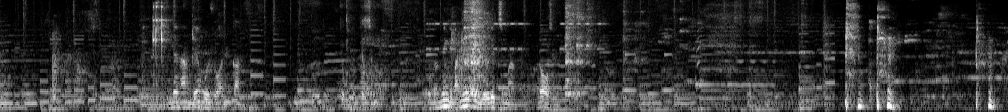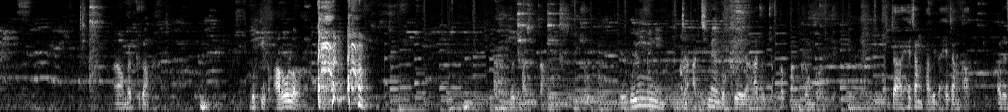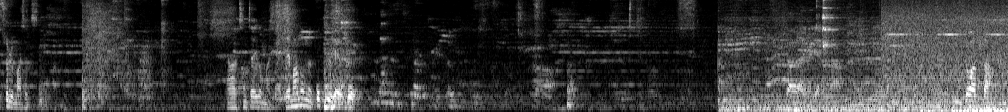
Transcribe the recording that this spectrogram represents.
근데 나는 매운 걸 좋아하니까 좀 좋겠습니다. 넣는 게 맞는지는 모르겠지만 넣어서 먹겠어요 아 맵기가. 녹기가 바로 올라오네 아 이것도 맛있다 이 우육면이 진짜 아침에 먹기에 아주 적합한 그런 거 같아요. 진짜 해장밥이다 해장밥 어제 술을 마셨으니까. 아 진짜 이거 맛있다. 대만 오면 꼭 드세요 꼭. 음, 또 왔다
